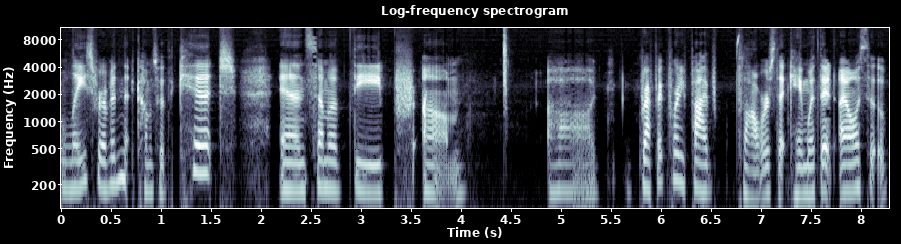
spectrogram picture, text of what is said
lace ribbon that comes with the kit and some of the um, uh, Graphic 45 flowers that came with it. I also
